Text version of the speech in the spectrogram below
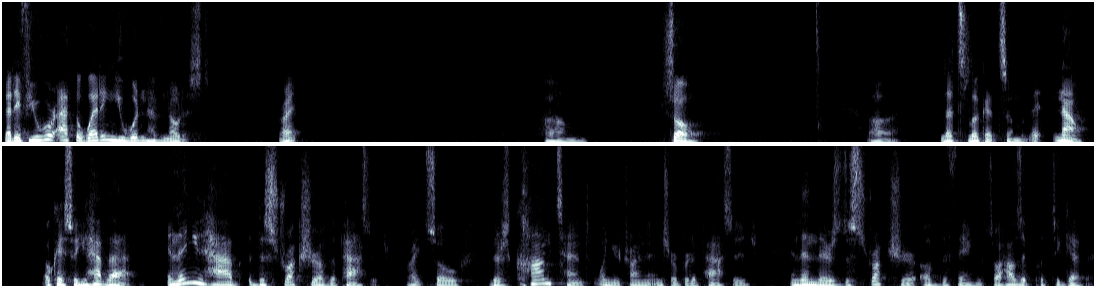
that if you were at the wedding, you wouldn't have noticed. Right? Um, so, uh, let's look at some. Now, okay, so you have that. And then you have the structure of the passage, right? So there's content when you're trying to interpret a passage, and then there's the structure of the thing. So, how's it put together?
